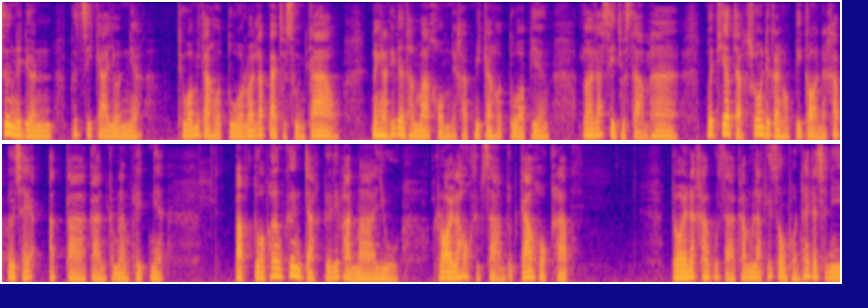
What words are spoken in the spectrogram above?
ซึ่งในเดือนพฤศจิกายนเนี่ยถือว่ามีการหดตัวร้อยละ 8.09 ในขณะที่เดือนธันวาคมนะครับมีการหดตัวเพียงร้อยละ 4.35 เมื่อเทียบจากช่วงเดียวกันของปีก่อนนะครับ โดยใช้อัตราการกำลังผลิตเนี่ยปรับตัวเพิ่มขึ้นจากเดือนที่ผ่านมาอยู่ร้อยละ 63.96 ครับ โดยนะครับอุตสาหกรรมหลักที่ส่งผลให้ดัชนี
